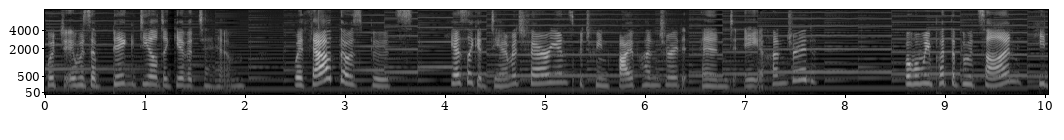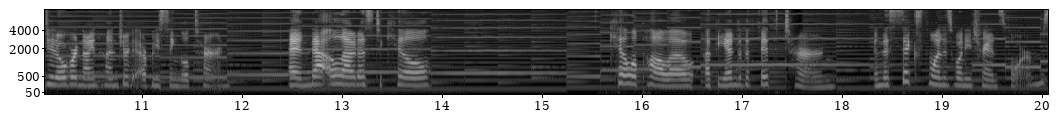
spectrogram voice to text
which it was a big deal to give it to him. Without those boots, he has like a damage variance between 500 and 800. But when we put the boots on, he did over 900 every single turn. And that allowed us to kill kill Apollo at the end of the fifth turn. And the sixth one is when he transforms.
